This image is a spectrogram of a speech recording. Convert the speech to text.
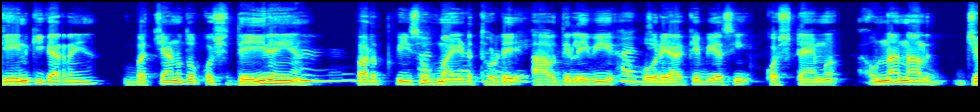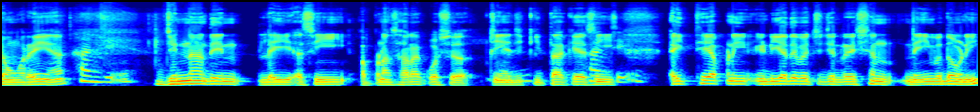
ਗੇਨ ਕੀ ਕਰ ਰਹੇ ਆ ਬੱਚਿਆਂ ਨੂੰ ਤਾਂ ਕੁਛ ਦੇ ਹੀ ਰਹੇ ਆ। ਪਰ ਪੀਸ ਆਫ ਮਾਈਂਡ ਤੁਹਾਡੇ। ਆਪ ਦੇ ਲਈ ਵੀ ਹੋ। ਰਿਹਾ ਕਿ ਵੀ ਅਸੀਂ ਕੁਛ ਟਾਈਮ ਉਹਨਾਂ ਨਾਲ ਜਿਉ ਰਹੇ ਹਾਂਜੀ ਜਿਨ੍ਹਾਂ ਦੇ ਲਈ ਅਸੀਂ ਆਪਣਾ ਸਾਰਾ ਕੁਝ ਚੇਂਜ। ਕੀਤਾ ਕਿ ਅਸੀਂ ਇੱਥੇ ਆਪਣੀ ਇੰਡੀਆ ਦੇ ਵਿੱਚ ਜਨਰੇਸ਼ਨ ਨਹੀਂ ਵਧਾਉਣੀ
